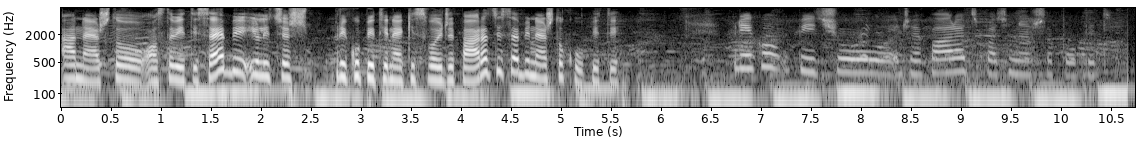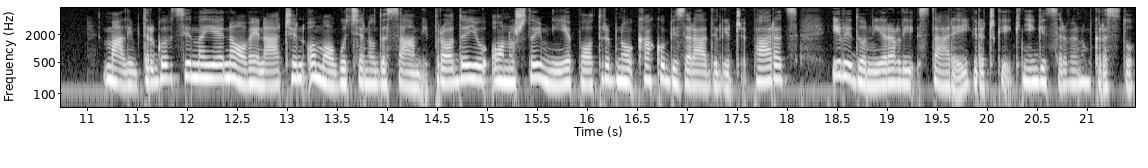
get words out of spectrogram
a nešto ostaviti sebi ili ćeš prikupiti neki svoj džeparac i sebi nešto kupiti? Prikupit ću džeparac pa ću nešto kupiti. Malim trgovcima je na ovaj način omogućeno da sami prodaju ono što im nije potrebno kako bi zaradili džeparac ili donirali stare igračke i knjige Crvenom krstu.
